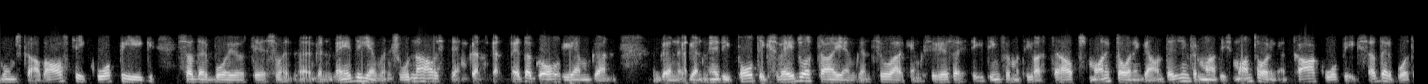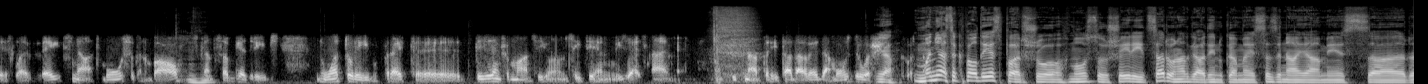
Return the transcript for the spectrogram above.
mums kā valstī kopīgi sadarbojoties vai, uh, gan mēdījiem, gan žurnālistiem, gan, gan pedagogiem, gan, gan, gan mēdīju politikas veidotājiem, gan cilvēkiem, kas ir iesaistīti informatīvās telpas monitoringā un dezinformācijas monitoringā, kā kopīgi sadarboties, lai veicinātu mūsu gan valsts, mm -hmm. gan sabiedrības noturību pret dezinformāciju un citiem izaicinājumiem stiprināt arī tādā veidā mūsu drošību. Man jāsaka paldies par šo mūsu šī rīta sarunu. Atgādinu, ka mēs sazinājāmies ar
